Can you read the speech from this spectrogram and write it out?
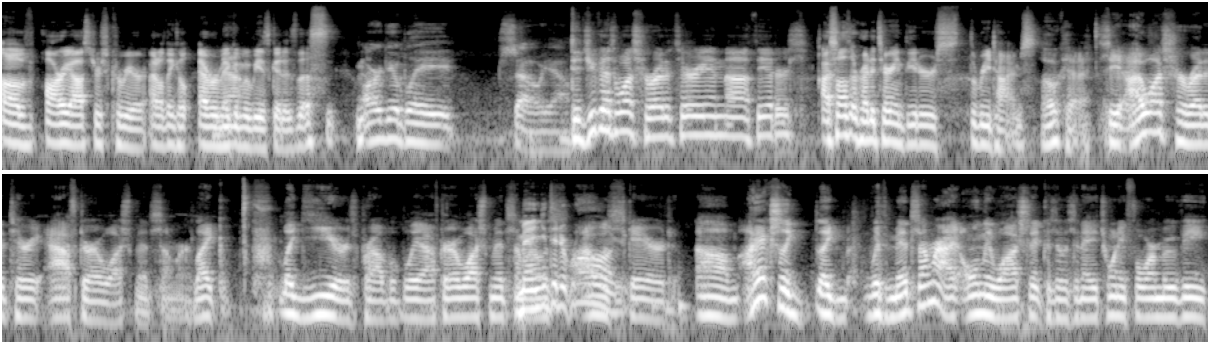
of Ari Aster's career. I don't think he'll ever make No. a movie as good as this. Arguably, so yeah. Did you guys watch Hereditary in uh, theaters? I saw the Hereditary in theaters three times. Okay. See, I watched Hereditary after I watched Midsommar, like like years probably after I watched Midsommar. Man, I you was- did it wrong. I was scared. Um, I actually like with Midsommar. I only watched it because it was an A twenty four movie.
